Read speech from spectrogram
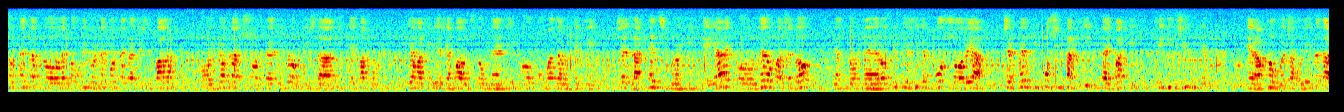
44ο λεπτό ο Φίγκος δεν μπορεί να κρατήσει την μπάλα. Ο Γιώχανσον ε, της πρόκλης στα δίκτυα υπάρχουν διαμαρτυρίες για πάω στον ε, Νίκο, ο Μάνταλος δείχνει σέντρα, έτσι προηγείται η ΑΕΚ. Ο Λέοπατς εδώ για τον ε, Ροντρίγκες δείτε πόσο ωραία ξεφεύγει, πόση ταχύτητα 18 που εξαπολύει μετά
